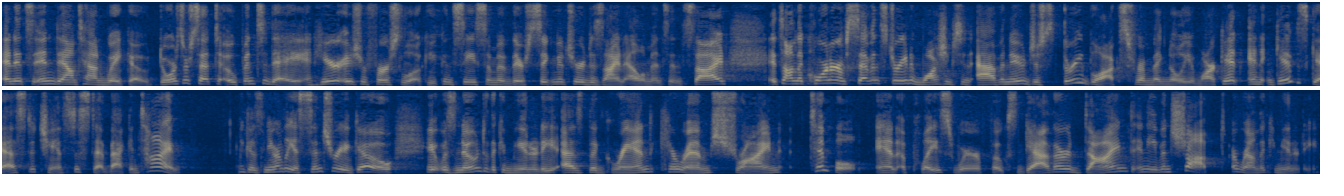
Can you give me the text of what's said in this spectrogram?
and it's in downtown Waco. Doors are set to open today and here is your first look. You can see some of their signature design elements inside. It's on the corner of 7th Street and Washington Avenue, just three blocks from Magnolia Market, and it gives guests a chance to step back in time because nearly a century ago, it was known to the community as the Grand Karem Shrine Temple and a place where folks gathered, dined, and even shopped around the community.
